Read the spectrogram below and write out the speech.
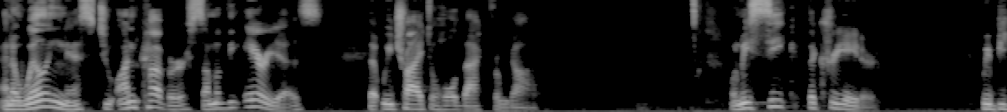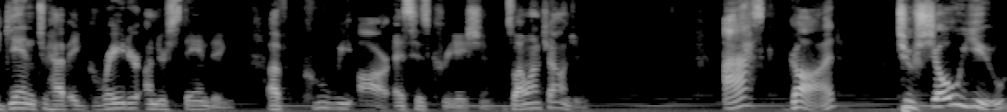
and a willingness to uncover some of the areas that we try to hold back from God. When we seek the Creator, we begin to have a greater understanding of who we are as His creation. So I want to challenge you. Ask God to show you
